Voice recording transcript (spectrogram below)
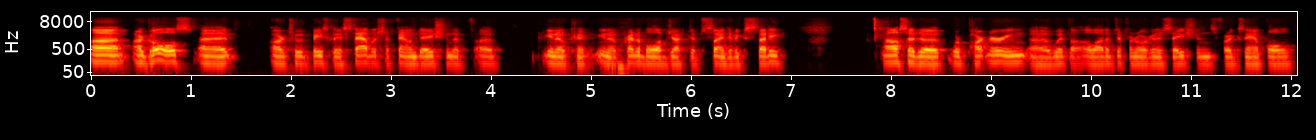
Uh, our goals uh, are to basically establish a foundation of, of you know, you know, credible, objective scientific study. Also, to, we're partnering uh, with a lot of different organizations. For example,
